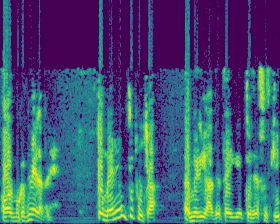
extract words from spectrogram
اور مقدمے لگ رہے ہیں۔ تو میں نے ان سے پوچھا میری عادت ہے یہ تجسس کی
